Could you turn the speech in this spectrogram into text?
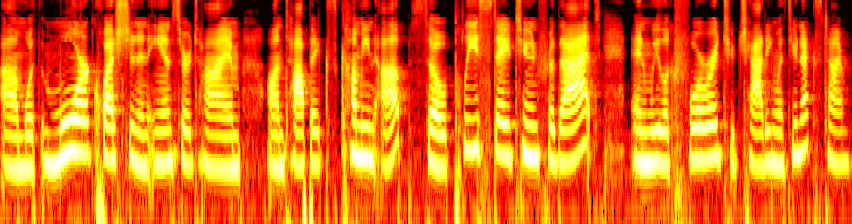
um, with more question and answer time on topics coming up. So please stay tuned for that, and we look forward to chatting with you next time.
